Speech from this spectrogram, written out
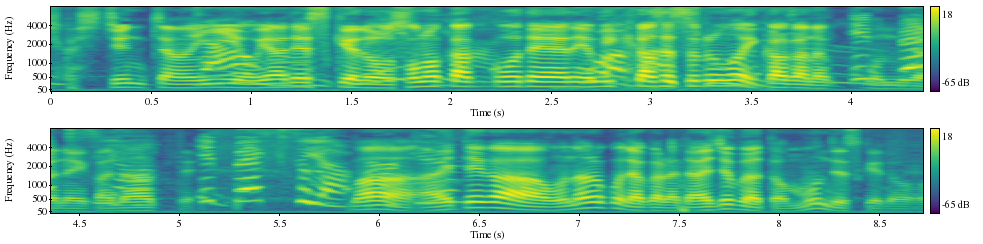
しかし純ちゃんいい親ですけどその格好で読み聞かせするのはいかがなもんじゃないかな。ってまあ相手が女の子だから大丈夫だと思うんですけど。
